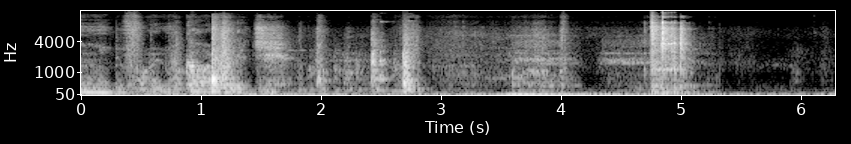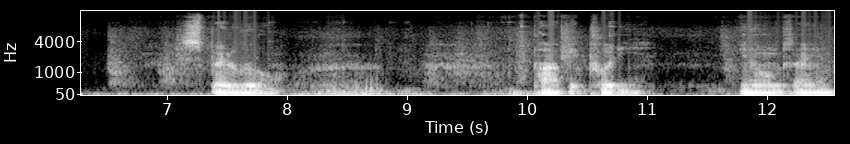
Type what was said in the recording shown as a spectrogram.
I need to find the cartridge. Spread a little pocket putty. You know what I'm saying?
